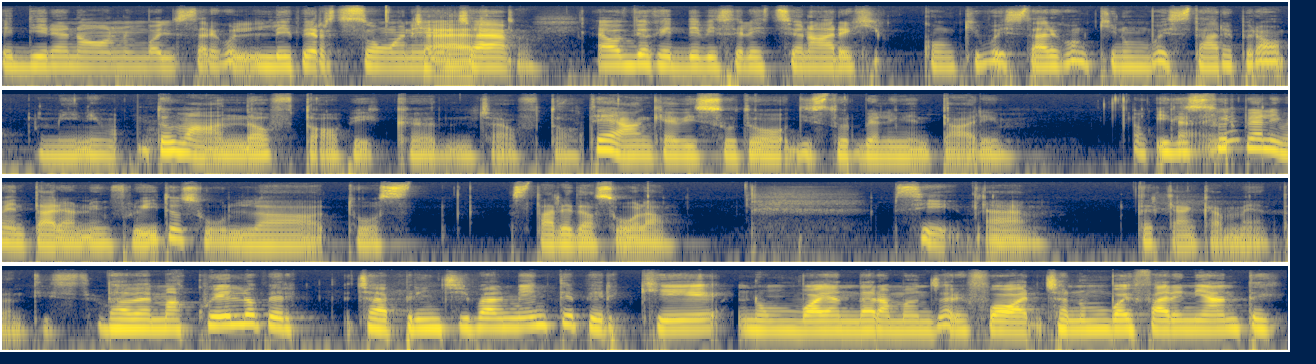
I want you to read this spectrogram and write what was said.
e dire no, non voglio stare con le persone. Cioè, Certo, è ovvio che devi selezionare chi- con chi vuoi stare, con chi non vuoi stare, però minimo. Domanda off topic, cioè off topic. Te anche hai vissuto disturbi alimentari. ok. I disturbi alimentari hanno influito sul tuo stare da sola? Sì. Eh, perché anche a me tantissimo. Vabbè, ma quello per, cioè, principalmente perché non vuoi andare a mangiare fuori, cioè non vuoi fare niente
